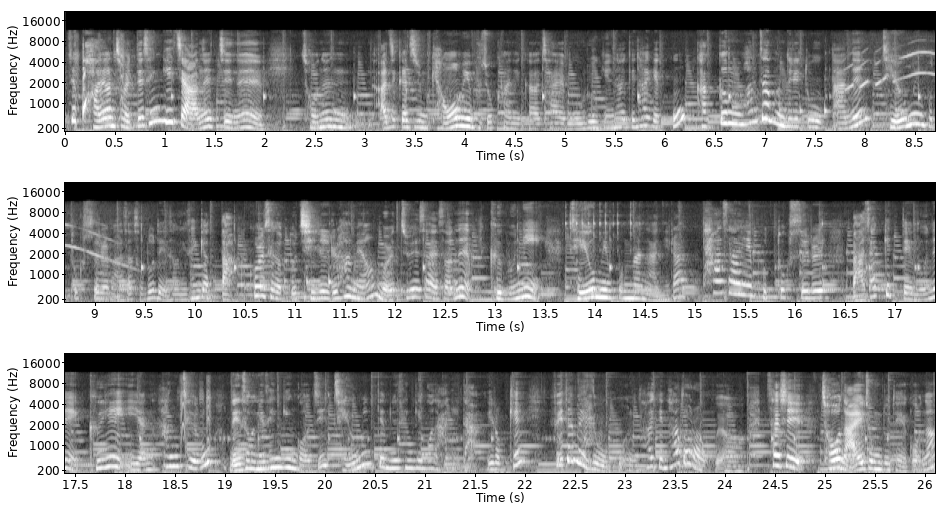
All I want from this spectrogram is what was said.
이제 과연 절대 생기지 않을지는 저는 아직까지 좀 경험이 부족하니까 잘 모르긴 하긴 하겠고 가끔 환자분들이 또 나는 제오민 보톡스를 맞아서도 내성이 생겼다. 그걸 제가 또 질의를 하면 멀치 회사에서는 그분이 제오민뿐만 아니라 타사의 보톡스를 맞았기 때문에 그에 의한 항체로 내성이 생긴 거지 제오민 때문에 생긴 건 아니다. 이렇게 피드백이 오곤 하긴 하더라고요. 사실 저 나이 정도 되거나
